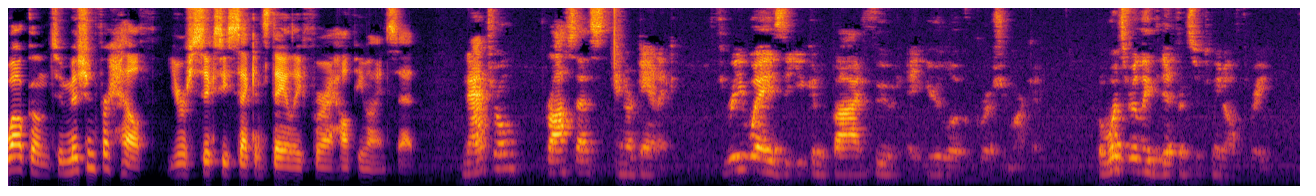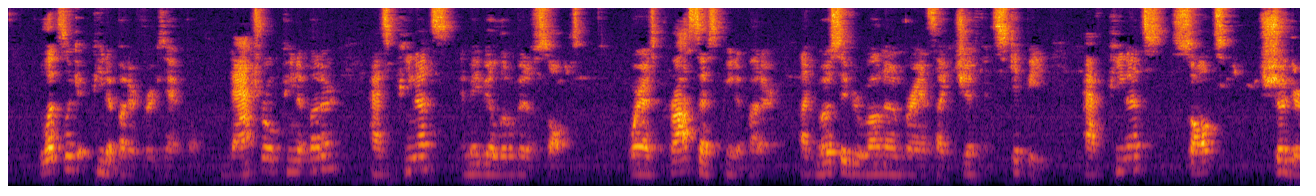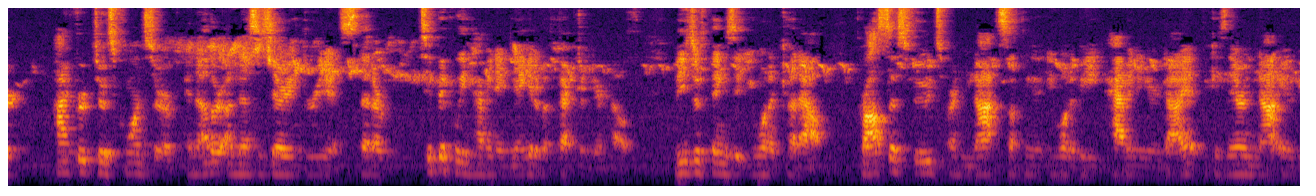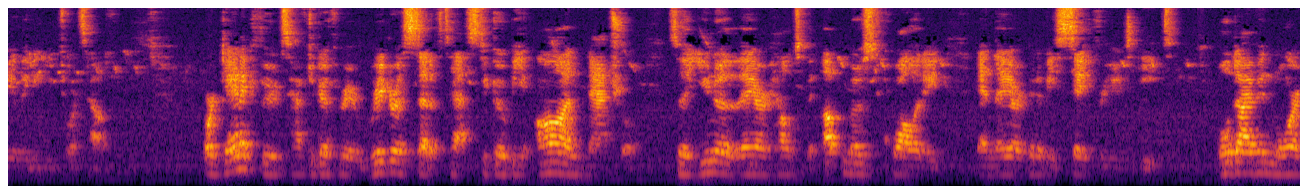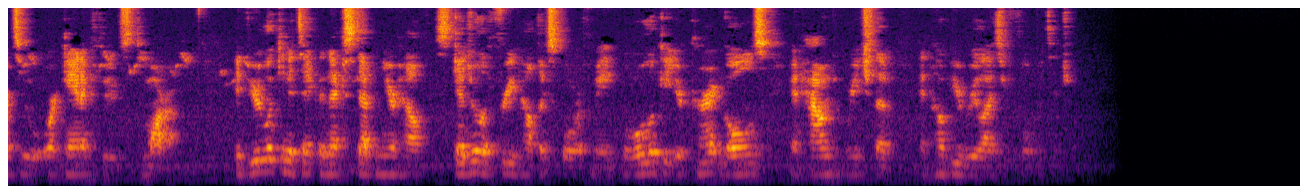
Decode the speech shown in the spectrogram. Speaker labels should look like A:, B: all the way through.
A: Welcome to Mission for Health, your 60 seconds daily for a healthy mindset.
B: Natural, processed, and organic. Three ways that you can buy food at your local grocery market. But what's really the difference between all three? Let's look at peanut butter, for example. Natural peanut butter has peanuts and maybe a little bit of salt, whereas processed peanut butter, like most of your well known brands like Jif and Skippy, have peanuts, salt, sugar, high fructose corn syrup, and other unnecessary ingredients that are typically having a negative effect on your health. These are things that you want to cut out. Processed foods are not something that you want to be having in your diet because they are not going to be leading you towards health. Organic foods have to go through a rigorous set of tests to go beyond natural so that you know that they are held to the utmost quality and they are going to be safe for you to eat. We'll dive in more into organic foods tomorrow. If you're looking to take the next step in your health, schedule a free Health Explore with me, where we'll look at your current goals and how to reach them and help you realize your.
